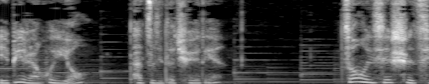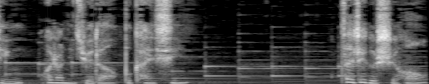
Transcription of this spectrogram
也必然会有他自己的缺点。总有一些事情会让你觉得不开心。在这个时候，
